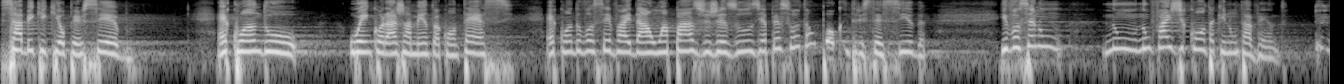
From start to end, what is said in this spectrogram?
Sabe o que, que eu percebo? É quando o encorajamento acontece, é quando você vai dar uma paz de Jesus e a pessoa está um pouco entristecida. E você não, não, não faz de conta que não está vendo.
